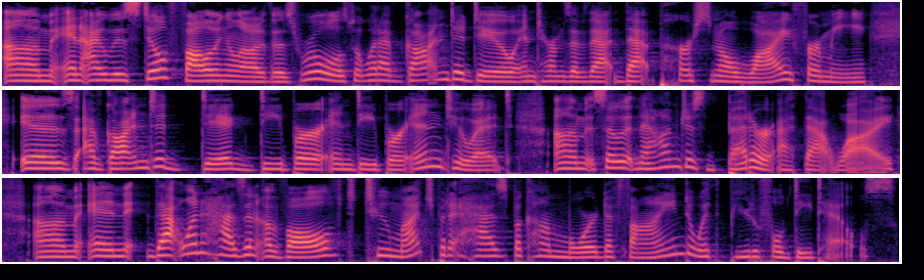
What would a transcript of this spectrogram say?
um, and I was still following a lot of those rules. But what I've gotten to do in terms of that that personal why for me is I've gotten to dig deeper and deeper into it. Um, so now I'm just better at that why. Um, and that one hasn't evolved too much, but it has become more defined with beautiful details.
